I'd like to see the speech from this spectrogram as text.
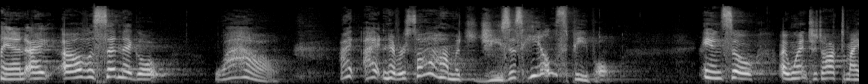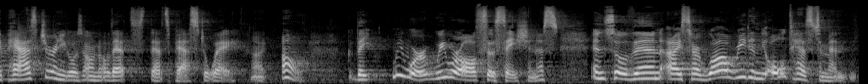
and I, all of a sudden, I go, wow, I, I never saw how much Jesus heals people. And so I went to talk to my pastor, and he goes, "Oh no, that's that's passed away." Oh, they, we were we were all cessationists. And so then i started well reading the old testament.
